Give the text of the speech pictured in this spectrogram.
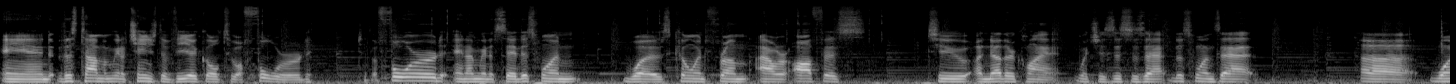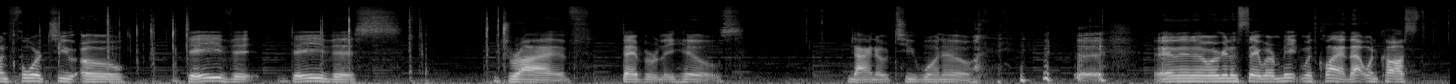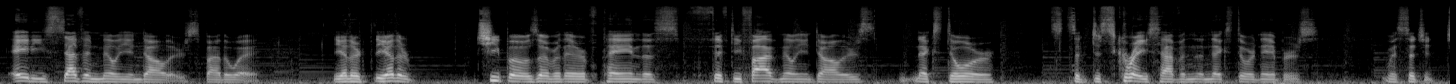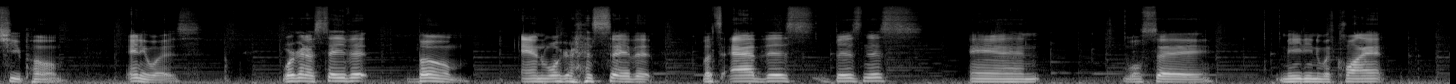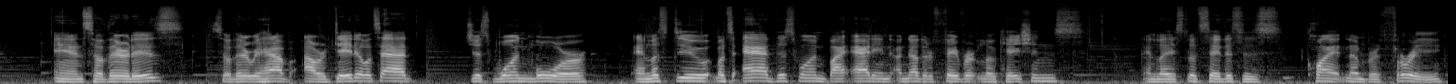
And this time I'm going to change the vehicle to a Ford, to the Ford. And I'm going to say this one was going from our office to another client, which is this is at this one's at uh, 1420 David Davis Drive, Beverly Hills, 90210. and then we're gonna say we're meeting with client. That one cost 87 million dollars, by the way. The other the other cheapos over there paying this 55 million dollars next door. It's a disgrace having the next door neighbors with such a cheap home. Anyways, we're gonna save it. Boom. And we're gonna say that let's add this business and we'll say meeting with client. And so there it is. So there we have our data. Let's add just one more and let's do, let's add this one by adding another favorite locations. And let's, let's say this is client number three.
